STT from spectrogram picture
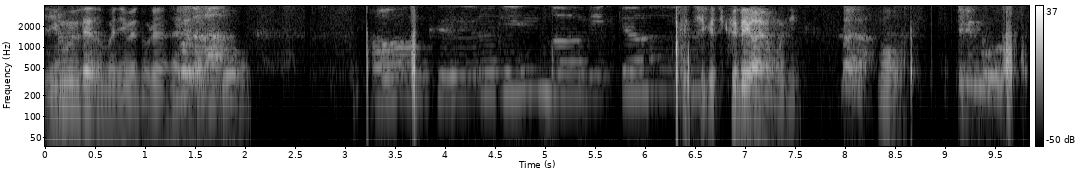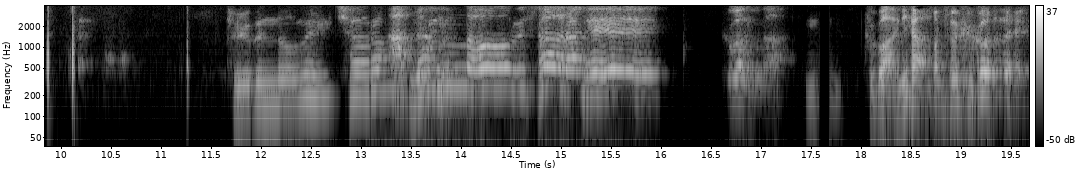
이문세 선배님의 노래를 이거잖아. 하려고. 어, 머릿결. 그치, 그치. 그대가 영원히. 맞아. 어. 그리고, 붉은 노을처럼 아, 붉은 난 너를 사랑해. 그거 하는구나. 그거 아니야. 그거를 해.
